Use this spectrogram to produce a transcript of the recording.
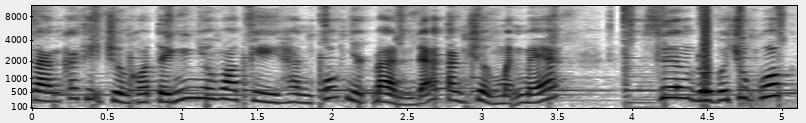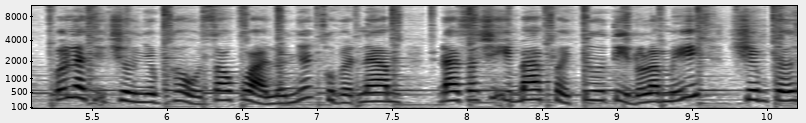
sang các thị trường khó tính như Hoa Kỳ, Hàn Quốc, Nhật Bản đã tăng trưởng mạnh mẽ. Riêng đối với Trung Quốc, vẫn là thị trường nhập khẩu rau quả lớn nhất của Việt Nam, đạt giá trị 3,4 tỷ đô la Mỹ, chiếm tới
